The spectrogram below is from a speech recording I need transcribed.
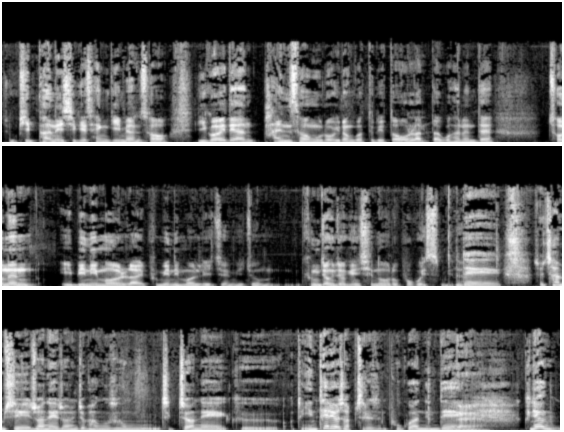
좀 비판 의식이 생기면서 이거에 대한 반성으로 이런 것들이 떠올랐다고 하는데 저는 이 미니멀 라이프, 미니멀리즘이 좀 긍정적인 신호로 보고 있습니다. 네. 저 잠시 전에 저는 이제 방송 직전에 그 어떤 인테리어 잡지를 보고 왔는데 네. 그냥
